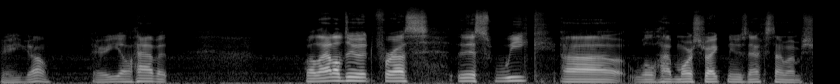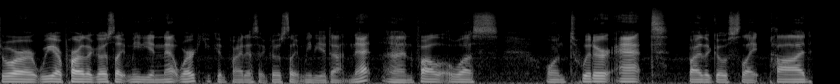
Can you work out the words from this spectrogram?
There you go. There you'll have it. Well, that'll do it for us this week. Uh, we'll have more strike news next time, I'm sure. We are part of the Ghostlight Media Network. You can find us at ghostlightmedia.net and follow us on Twitter at by the Ghostlight Pod.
